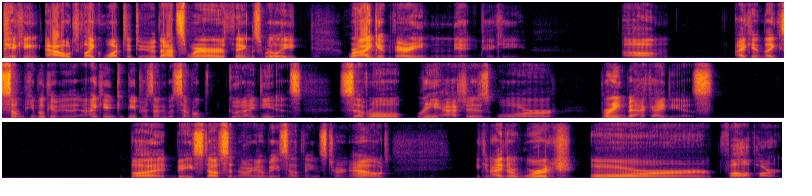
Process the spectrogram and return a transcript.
picking out like what to do, that's where things really where I get very nitpicky. Um I can like some people can I can be presented with several good ideas, several rehashes or bring back ideas. But based off scenario, based how things turn out, it can either work or fall apart.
